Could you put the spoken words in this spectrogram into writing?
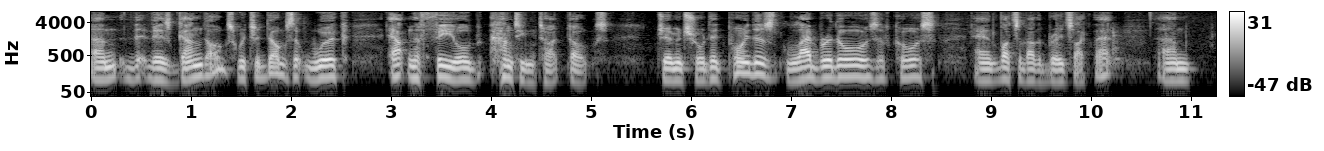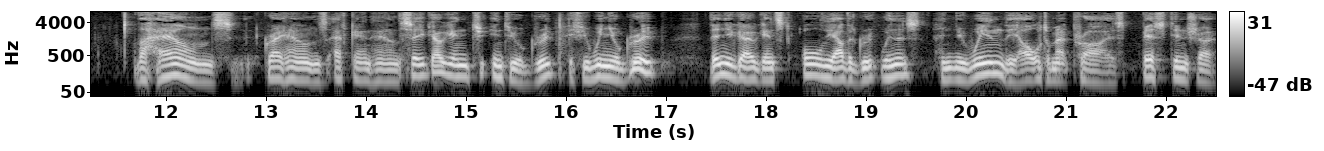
Um, th- there's gun dogs, which are dogs that work out in the field, hunting type dogs. German Short-haired Pointers, Labradors, of course, and lots of other breeds like that. Um, the hounds, greyhounds, Afghan hounds. So you go into, into your group. If you win your group, then you go against all the other group winners and you win the ultimate prize, best in show.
